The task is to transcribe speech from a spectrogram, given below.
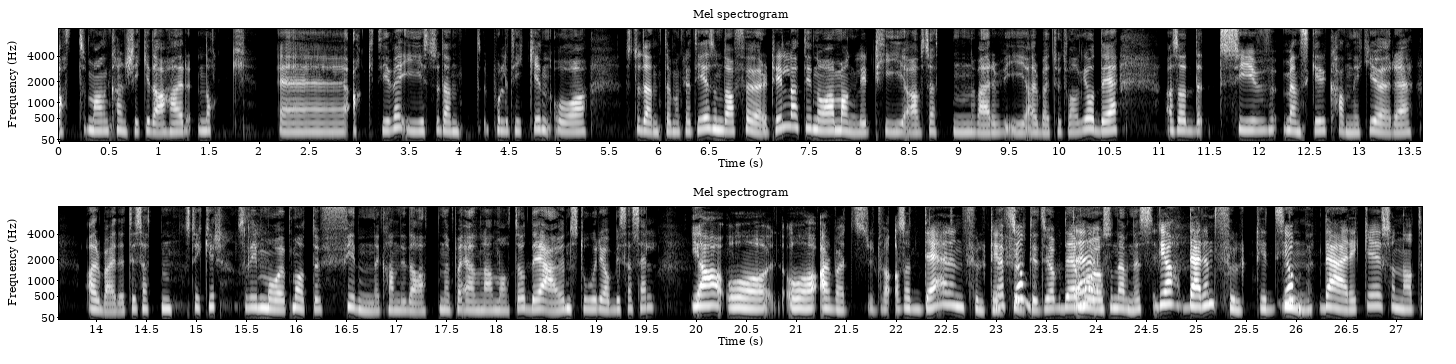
at man kanskje ikke da har nok eh, aktive i studentpolitikken og studentdemokratiet, som da fører til at de nå mangler 10 av 17 verv i arbeidsutvalget. Og det, altså, syv mennesker kan ikke gjøre arbeidet til 17 stykker. Så de må jo på en måte finne kandidatene på en eller annen måte, og det er jo en stor jobb i seg selv. Ja, og, og arbeidsutvalg Altså, det er en fulltidsjobb. Det er fulltidsjobb. fulltidsjobb, det, må jo også nevnes. Ja, det er en fulltidsjobb. Mm. Det er ikke sånn at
